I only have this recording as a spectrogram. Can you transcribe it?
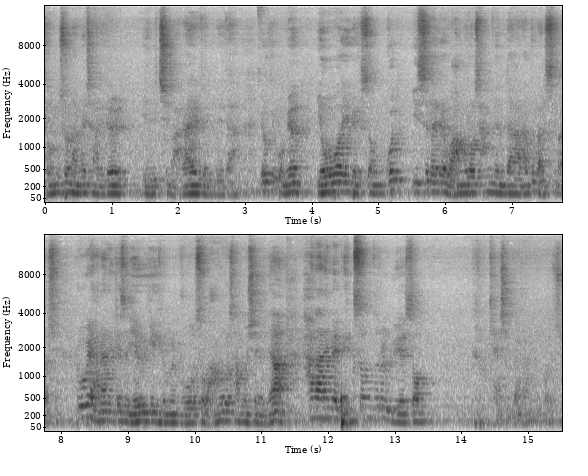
겸손함의 자리를 잃지 말아야 됩니다. 여기 보면 여호와의 백성 곧 이스라엘의 왕으로 삼는다라고 말씀하셔. 그리고 왜 하나님께서 예후의 기름을 부어서 왕으로 삼으시느냐? 하나님의 백성들을 위해서 그렇게 하신다라는 거죠.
